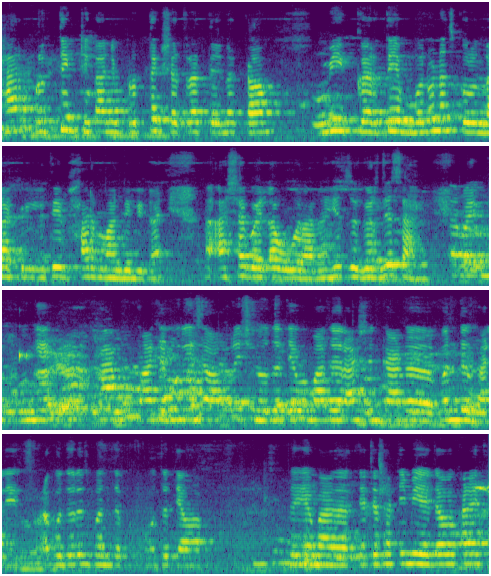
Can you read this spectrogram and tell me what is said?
हार प्रत्येक ठिकाणी प्रत्येक क्षेत्रात त्यानं काम मी करते म्हणूनच करून दाखवलेलं ते हार मानलेली नाही. अशा बैला उभं राहणं हे ज- गरजेचं आहे. माझ्या मुलीचं ऑपरेशन होतं तेव्हा माझं राशन कार्ड बंद झाले. अगोदरच बंद होतं तेव्हा. तर हे मा- त्याच्यासाठी मी दवाखान्यात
